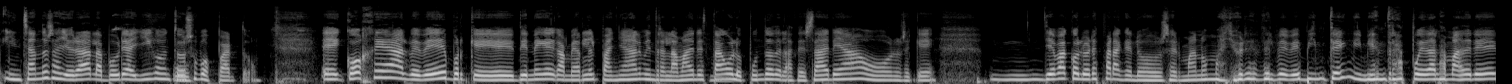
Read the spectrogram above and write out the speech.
hinchándose a llorar, la pobre allí con todo su posparto. Eh, coge al bebé porque tiene que cambiarle el pañal mientras la madre está con los puntos de la cesárea o no sé qué. Mm, Lleva colores para que los hermanos mayores del bebé pinten y mientras pueda la madre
